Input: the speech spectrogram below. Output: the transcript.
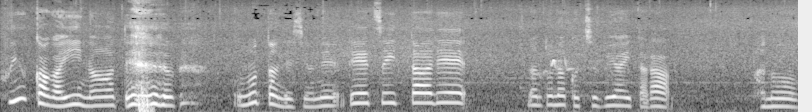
冬香がいいなって 思ったんですよね。でツイッターでなんとなくつぶやいたらあの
